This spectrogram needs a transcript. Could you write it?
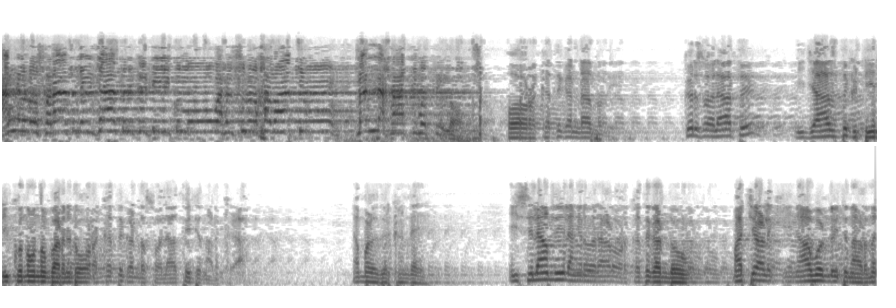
അങ്ങനെയുള്ള സ്വലാത്തിന്റെ ഇജാത്തിൽ കിട്ടിയിരിക്കുന്നു. നല്ല ഹാത്തിമത്തിൽ ഉറക്കത്ത് കണ്ടാൽ ഇജാസത്ത് കിട്ടിയിരിക്കുന്നു എന്ന് പറഞ്ഞിട്ട് ഉറക്കത്ത് കണ്ട സ്വലാത്തേറ്റ് നടക്കുക. നമ്മൾ എതിർക്കണ്ടേ? ഇസ്ലാം ദീൽ അങ്ങനെ ഒരാൾ ഉറക്കത്ത് കണ്ടു. മറ്റേ കിനാവ് കൊണ്ടുപോയിട്ട് നടന്ന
